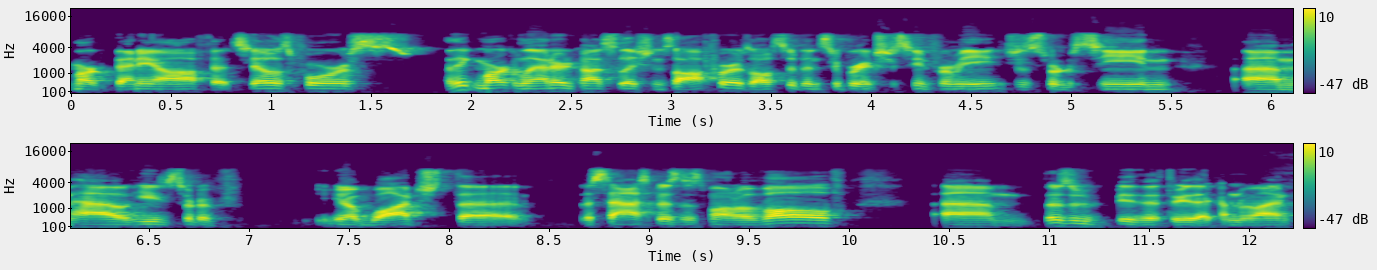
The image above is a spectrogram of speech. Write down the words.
Mark Benioff at Salesforce. I think Mark Leonard, Constellation Software, has also been super interesting for me. Just sort of seeing um, how he's sort of you know watched the the SaaS business model evolve um, those would be the three that come to mind.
